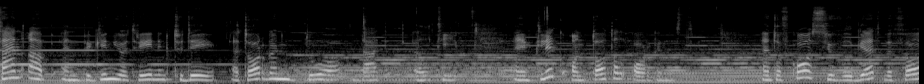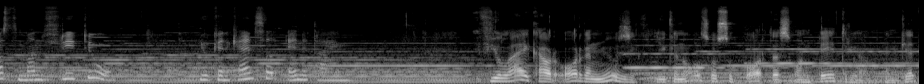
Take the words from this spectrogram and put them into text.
Sign up and begin your training today at organduo.lt and click on Total Organist. And of course, you will get the first month free too. You can cancel anytime. If you like our organ music, you can also support us on Patreon and get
